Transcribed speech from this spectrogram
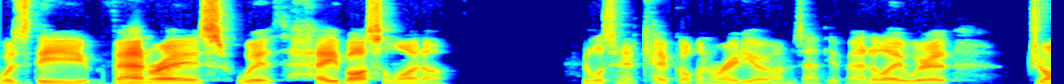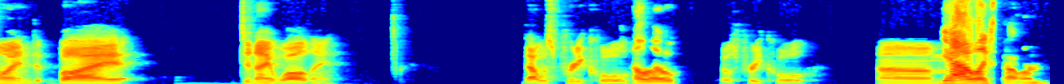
That was the Vanrays with Hey Barcelona. You're listening to Cave Goblin Radio. I'm Xanthea Vanderlei. We're joined by Danae Wilding. That was pretty cool. Hello. That was pretty cool. Um, Yeah, I liked that one.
